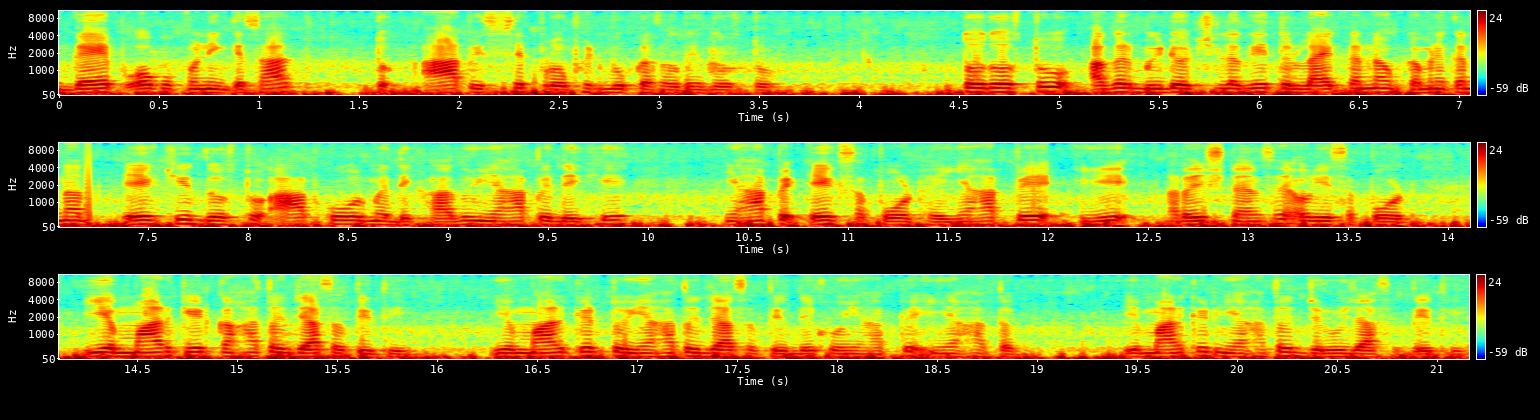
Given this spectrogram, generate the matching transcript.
गैप ऑफ़ ओपनिंग के साथ तो आप इससे प्रॉफिट बुक कर सकते हैं दोस्तों। तो दोस्तों, अगर वीडियो अच्छी लगी तो लाइक करना और कमेंट करना। एक चीज़ दोस्तों, आपको और मैं दिखा दूँ, यहाँ पे देखिए, यहाँ पे एक सपोर्ट है। यहाँ पे ये रेजिस्टेंस है और ये सपोर्ट ये मार्केट कहाँ तक जा सकती थी? ये मार्केट तो यहाँ तक जा सकती थी देखो, यहाँ पे यहाँ तक। ये मार्केट यहाँ तक ज़रूर जा सकती थी।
